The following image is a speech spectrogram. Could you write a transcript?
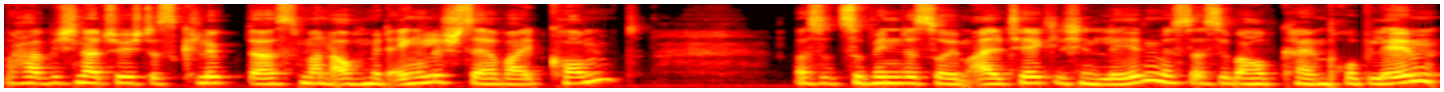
habe ich natürlich das Glück, dass man auch mit Englisch sehr weit kommt. Also zumindest so im alltäglichen Leben ist das überhaupt kein Problem.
